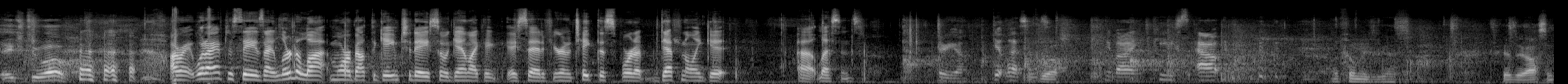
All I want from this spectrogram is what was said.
H2O. All right, what I have to say is I learned a lot more about the game today. So again, like I, I said, if you're going to take this sport up, definitely get uh, lessons. There you go. Get lessons. Well. Okay, bye. Peace out. I'm filming these guys. These guys are awesome.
